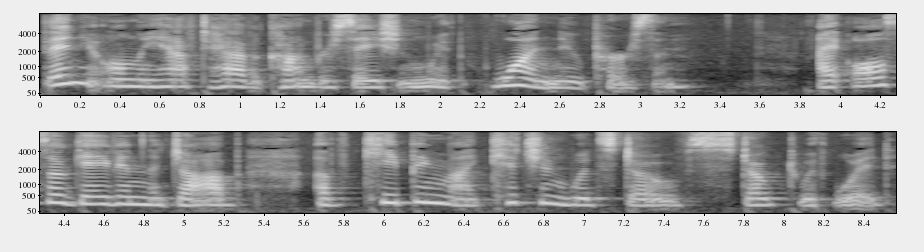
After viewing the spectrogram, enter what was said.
then you only have to have a conversation with one new person. I also gave him the job of keeping my kitchen wood stove stoked with wood,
